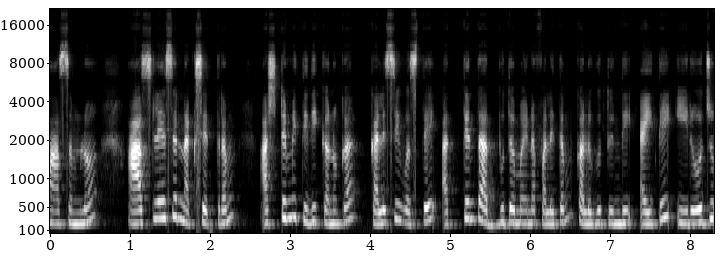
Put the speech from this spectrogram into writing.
మాసంలో ఆశ్లేష నక్షత్రం అష్టమి తిథి కనుక కలిసి వస్తే అత్యంత అద్భుతమైన ఫలితం కలుగుతుంది. అయితే ఈరోజు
